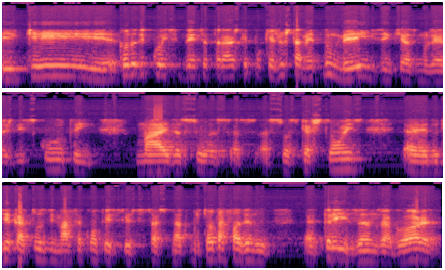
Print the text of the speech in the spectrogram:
e que, quando eu digo coincidência trágica, é porque é justamente no mês em que as mulheres discutem mais as suas, as, as suas questões, é, no dia 14 de março aconteceu esse assassinato brutal, está fazendo é, três anos agora,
